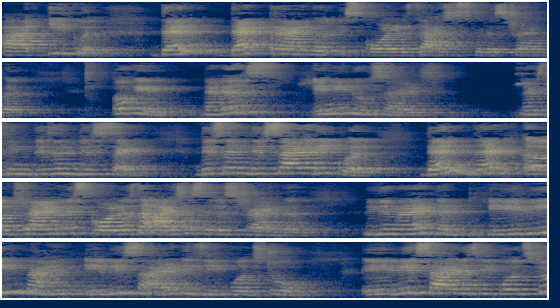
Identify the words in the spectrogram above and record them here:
are equal. Then that triangle is called the isosceles triangle. Okay, that is any two sides. Let's think this and this side. This and this side are equal. Then that uh, triangle is called as the isosceles triangle. We can write that AB line AB side is equals to AB side is equals to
